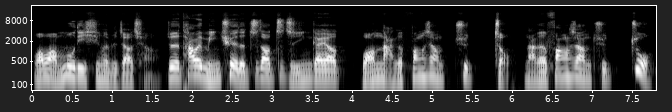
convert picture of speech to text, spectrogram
往往目的性会比较强，就是他会明确的知道自己应该要往哪个方向去走，哪个方向去做。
